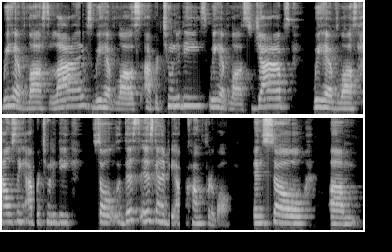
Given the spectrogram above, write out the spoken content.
We have lost lives, we have lost opportunities, we have lost jobs, we have lost housing opportunity. So this is going to be uncomfortable. And so um,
